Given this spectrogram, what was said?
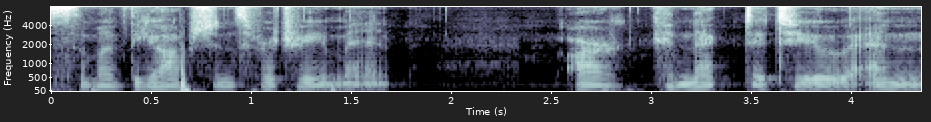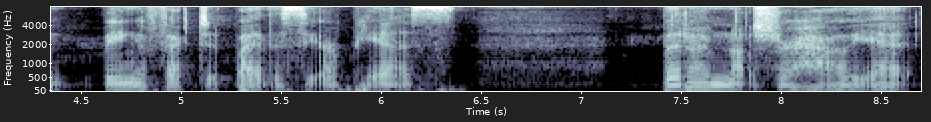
some of the options for treatment are connected to and being affected by the CRPS, but I'm not sure how yet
